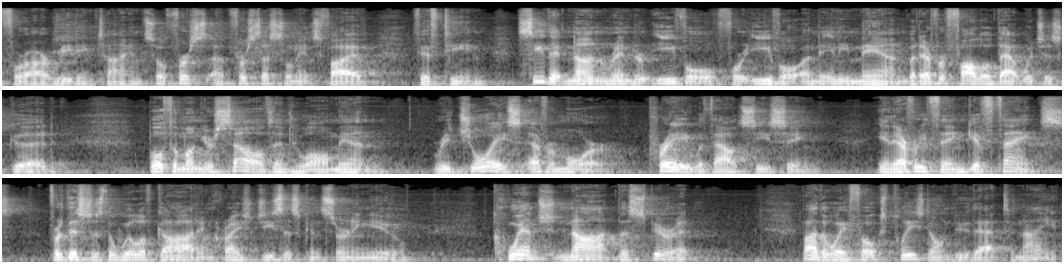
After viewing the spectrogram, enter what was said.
for our reading time. So 1 First Thessalonians 5, 15. See that none render evil for evil unto any man, but ever follow that which is good, both among yourselves and to all men. Rejoice evermore. Pray without ceasing. In everything give thanks, for this is the will of God in Christ Jesus concerning you. Quench not the Spirit. By the way, folks, please don't do that tonight.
